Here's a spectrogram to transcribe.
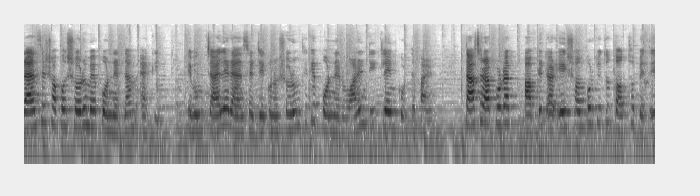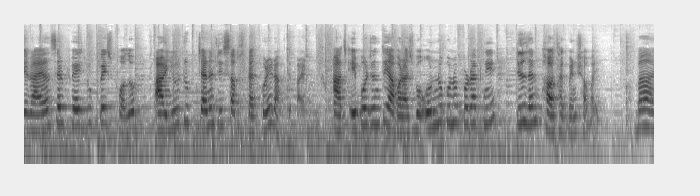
রায়ান্সের সকল শোরুমে পণ্যের দাম একই এবং চাইলে রায়ান্সের যে কোনো শোরুম থেকে পণ্যের ওয়ারেন্টি ক্লেম করতে পারেন। তাছাড়া প্রোডাক্ট আপডেট আর এই সম্পর্কিত তথ্য পেতে রায়ান্সের ফেসবুক পেজ ফলো আর ইউটিউব চ্যানেলটি সাবস্ক্রাইব করে রাখতে পারেন। আজ এ পর্যন্তই, আবার আসব অন্য কোনো প্রোডাক্ট নিয়ে। টিল দেন ভালো থাকবেন সবাই। বাই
